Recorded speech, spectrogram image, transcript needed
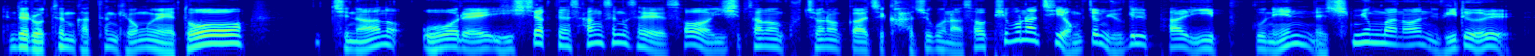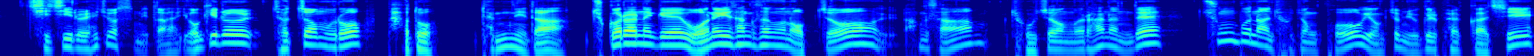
근데 로템 같은 경우에도 지난 5월에 이 시작된 상승세에서 24만 9천 원까지 가지고 나서 피보나치 0.618 이 부근인 16만 원 위를 지지를 해주었습니다. 여기를 저점으로 봐도 됩니다. 주가라는 게 원웨이 상승은 없죠. 항상 조정을 하는데 충분한 조정폭 0.618까지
